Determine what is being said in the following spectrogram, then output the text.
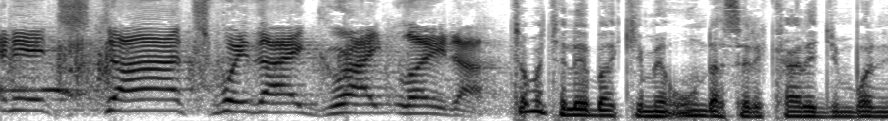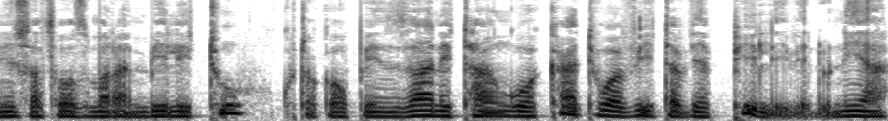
And it starts with a great leader. Chama cha Leba kimeunda serikali jimboni New South Wales mara mbili tu kutoka upinzani tangu wakati wa vita vya pili vya dunia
